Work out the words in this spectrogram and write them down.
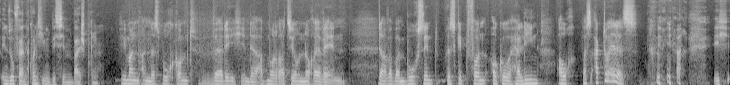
Insofern konnte ich ihm ein bisschen beispringen. Wie man an das Buch kommt, werde ich in der Abmoderation noch erwähnen. Da wir beim Buch sind, es gibt von Oko Herlin auch was Aktuelles. ja, ich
